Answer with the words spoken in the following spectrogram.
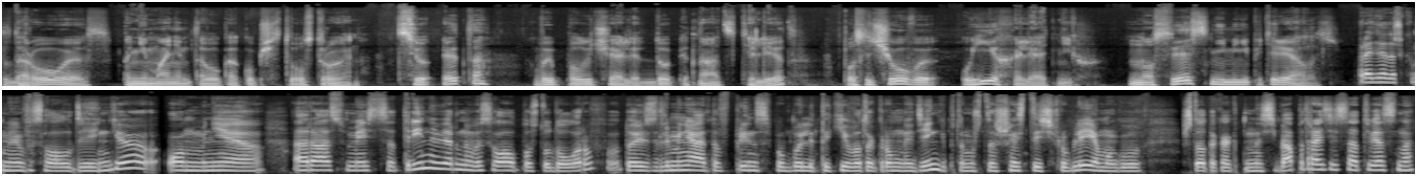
здоровое, с пониманием того, как общество устроено. Все это вы получали до 15 лет, после чего вы уехали от них, но связь с ними не потерялась. Прадедушка мне высылал деньги. Он мне раз в месяца три, наверное, высылал по 100 долларов. То есть для меня это, в принципе, были такие вот огромные деньги, потому что 6 тысяч рублей я могу что-то как-то на себя потратить, соответственно.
